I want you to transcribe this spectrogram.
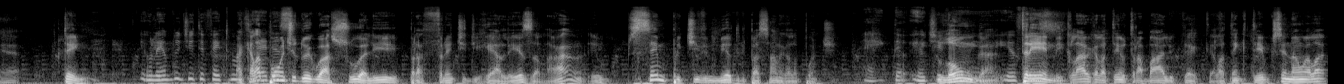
É. Tem. Eu lembro de ter feito uma Aquela ponte do Iguaçu ali pra frente de Realeza lá, eu sempre tive medo de passar naquela ponte. É, então, eu tive- Longa, eu fiz- treme. Claro que ela tem o trabalho que ela tem que ter, porque senão ela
